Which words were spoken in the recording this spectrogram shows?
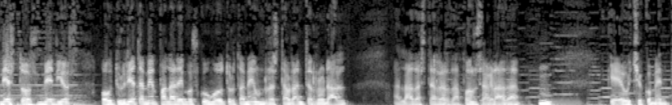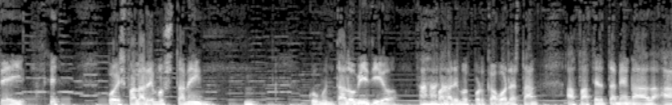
nestos medios Outro día tamén falaremos con outro tamén un restaurante rural alá das terras da Fonsagrada, hmm. que eu che comentei, pois falaremos tamén hmm. con un tal vídeo falaremos porque agora están a facer tamén a, a,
